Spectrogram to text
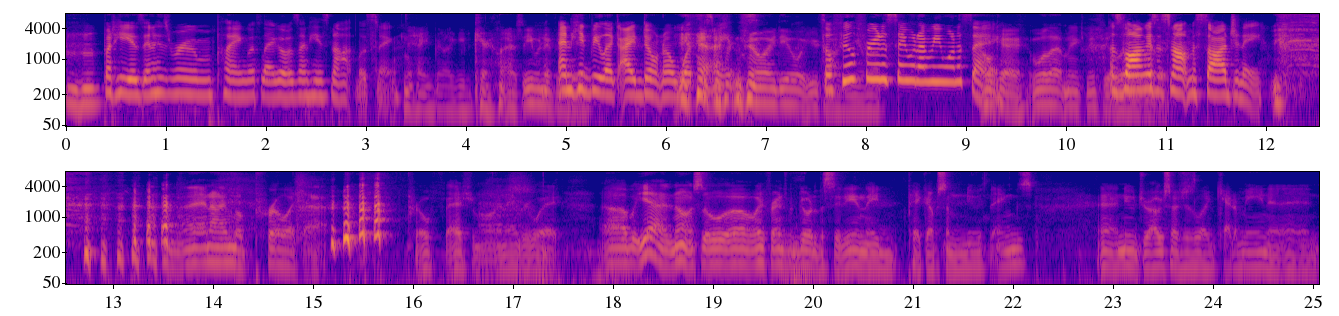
Mm-hmm. But he is in his room playing with Legos and he's not listening. yeah, he'd be like, he'd care less, even if. And he'd be like, I don't know what yeah, this I means. have no idea what you're. So feel free to say whatever you want to say. Okay, well that makes me feel. As long as better. it's not misogyny. and I'm a pro at that. Professional in every way. Uh, but yeah, no. So uh, my friends would go to the city and they'd pick up some new things, uh, new drugs such as like ketamine and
